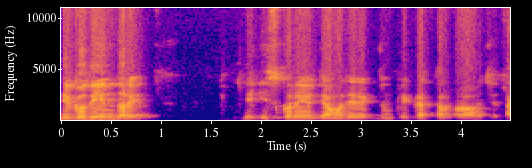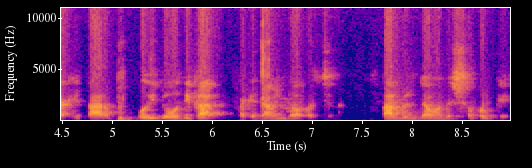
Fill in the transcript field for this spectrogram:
দীর্ঘদিন ধরে যে ইসকনে যে আমাদের একজনকে গ্রেফতার করা হয়েছে, তাকে তার বৈধ অধিকার, তাকে জামিন দেওয়া হচ্ছে না। তার বিরুদ্ধে আমাদের সকলকে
